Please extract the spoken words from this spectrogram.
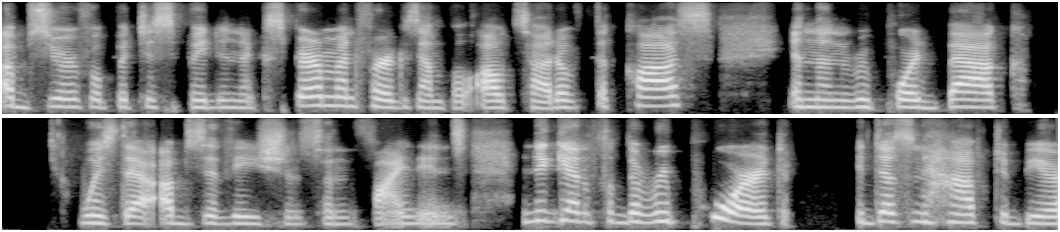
observe or participate in an experiment, for example, outside of the class, and then report back with their observations and findings. And again, for the report, it doesn't have to be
